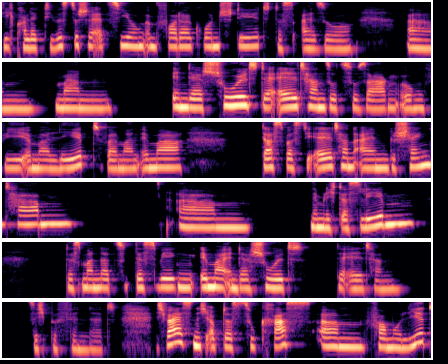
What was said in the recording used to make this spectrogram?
die kollektivistische Erziehung im Vordergrund steht, dass also, ähm, man in der Schuld der Eltern sozusagen irgendwie immer lebt, weil man immer das, was die Eltern einem geschenkt haben, ähm, nämlich das Leben, dass man dazu deswegen immer in der Schuld der Eltern sich befindet. Ich weiß nicht, ob das zu krass, ähm, formuliert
